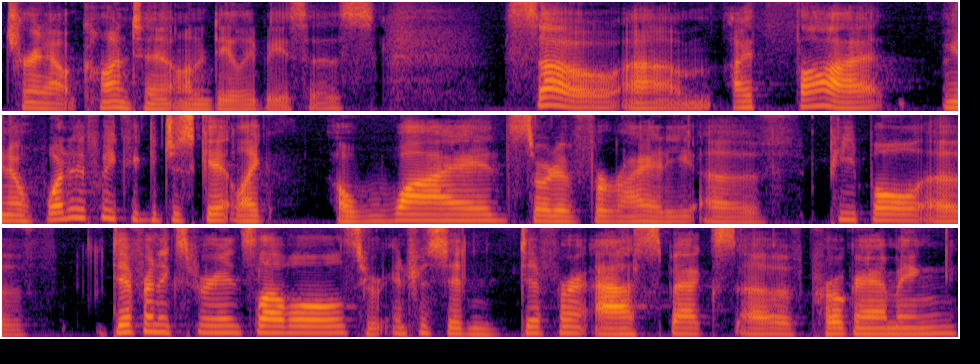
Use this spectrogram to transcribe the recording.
churn out content on a daily basis. So um, I thought, you know, what if we could just get like a wide sort of variety of people of different experience levels who are interested in different aspects of programming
